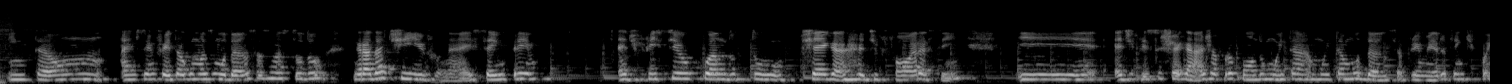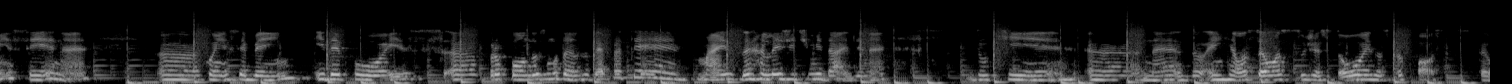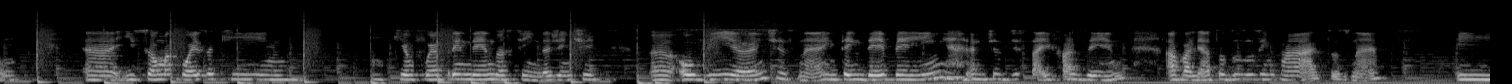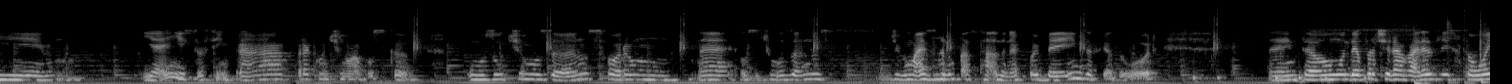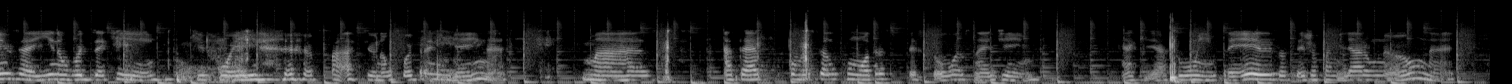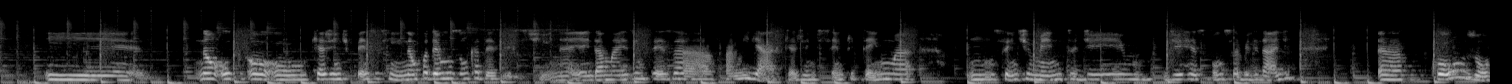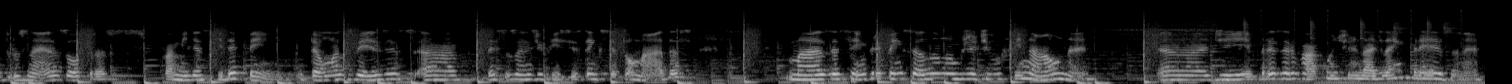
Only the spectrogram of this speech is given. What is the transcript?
Então, a gente tem feito algumas mudanças, mas tudo gradativo, né? E sempre é difícil quando tu chega de fora, assim, e é difícil chegar já propondo muita, muita mudança. Primeiro tem que conhecer, né? Uh, conhecer bem e depois uh, propondo as mudanças, até para ter mais legitimidade, né? Do que uh, né, do, em relação às sugestões, às propostas. Então, isso é uma coisa que, que eu fui aprendendo, assim, da gente uh, ouvir antes, né? Entender bem antes de sair fazendo, avaliar todos os impactos, né? E, e é isso, assim, para continuar buscando. Os últimos anos foram, né? Os últimos anos, digo mais no ano passado, né? Foi bem desafiador. É, então, deu para tirar várias lições aí. Não vou dizer que, que foi fácil, não foi para ninguém, né? Mas até conversando com outras pessoas, né, de é, que atuam em empresa, seja familiar ou não, né? E não, o, o, o, que a gente pensa assim, não podemos nunca desistir, né? E ainda mais empresa familiar, que a gente sempre tem uma, um sentimento de, de responsabilidade uh, com os outros, né? As outras famílias que dependem. Então, às vezes, decisões difíceis têm que ser tomadas, mas é sempre pensando no objetivo final, né? Uh, de preservar a continuidade da empresa, né?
